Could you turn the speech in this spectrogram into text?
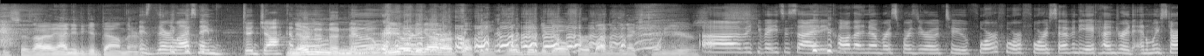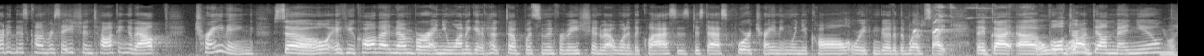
and says, I, I need to get down there. Is their last name DeGiacomo? No, no, no, no, no. We already got our puppy. We're good to go for about the next 20 years. Uh, the Humane Society, call that number, it's 402-444-7800. And we started this conversation talking about training. So if you call that number and you want to get hooked up with some information about one of the classes, just ask for training when you call, or you can go to the website. They've got a Oh, full wow. drop-down menu You your-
